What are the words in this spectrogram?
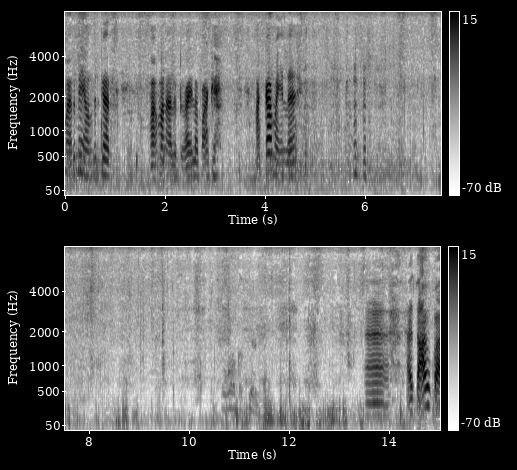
மருமையை வந்திருக்காரு. மாமா நாலு வயலை பார்க்க. அக்கா மையனில் அது தாவுப்பா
